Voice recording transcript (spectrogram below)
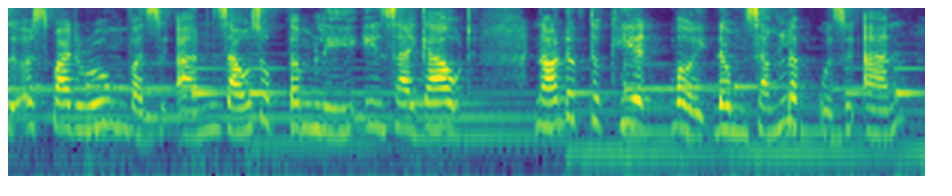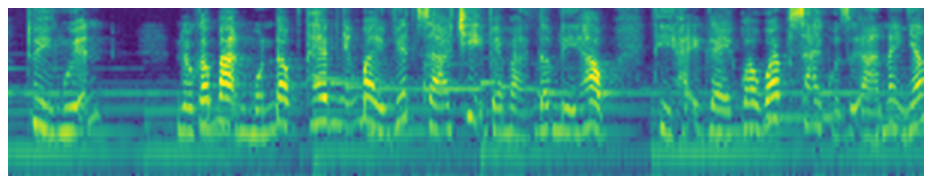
giữa Spider Room và dự án giáo dục tâm lý Inside Out. Nó được thực hiện bởi đồng sáng lập của dự án Thủy Nguyễn nếu các bạn muốn đọc thêm những bài viết giá trị về mảng tâm lý học thì hãy ghé qua website của dự án này nhé.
